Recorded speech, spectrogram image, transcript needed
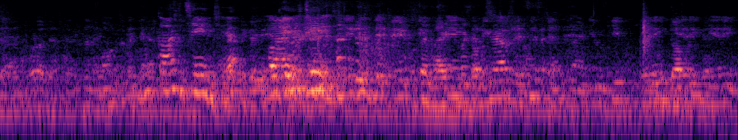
there. can't change, yeah? Okay, you change. it- it- it- it- Okay, it- You have resistance and you keep hearing, hearing, hearing.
